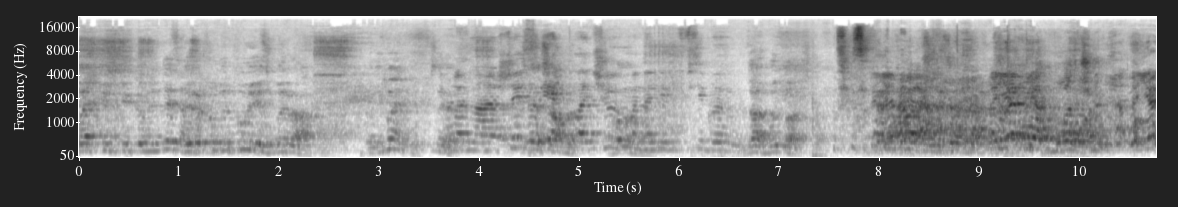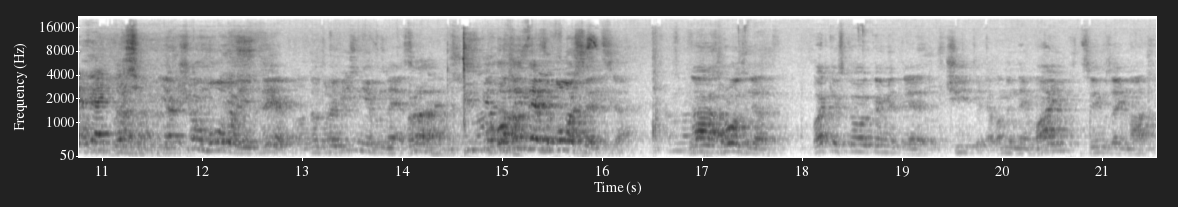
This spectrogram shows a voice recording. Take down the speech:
батьківський комітет не рекомендує збирати. Понімаєте? Це. Шесть Це лет саме плачу, головне. мене не всі беруть. Да, будь ласка. А я п'ять плачу. А я п'ять плачу. Якщо мова йде про добровільні внески, Правильно. вони не вносяться на розгляд батьківського комітету, вчителя, вони не мають цим займатися.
